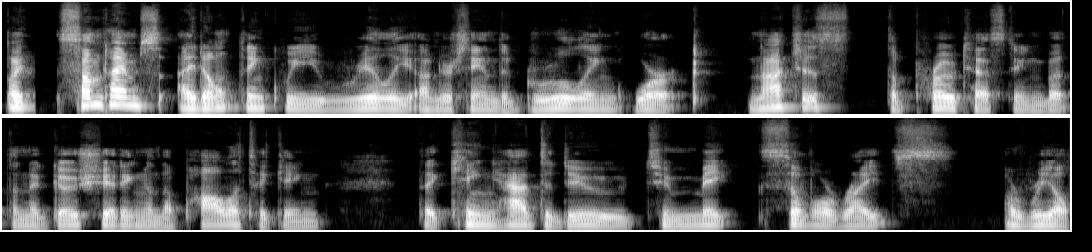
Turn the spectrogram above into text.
but sometimes I don't think we really understand the grueling work, not just the protesting, but the negotiating and the politicking that King had to do to make civil rights a real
